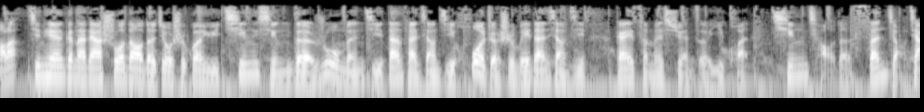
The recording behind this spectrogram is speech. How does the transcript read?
好了，今天跟大家说到的就是关于轻型的入门级单反相机或者是微单相机，该怎么选择一款轻巧的三脚架。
